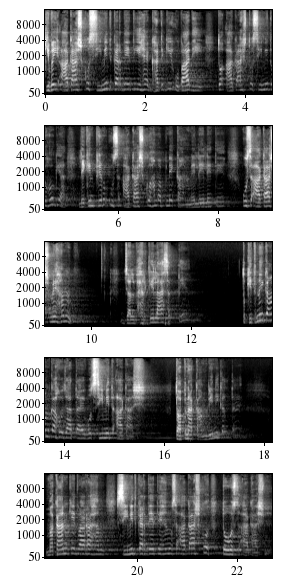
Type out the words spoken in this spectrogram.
कि भाई आकाश को सीमित कर देती है, घट की उपाधि तो आकाश तो सीमित हो गया। लेकिन फिर उस आकाश को हम अपने काम में ले लेते हैं। उस आकाश में हम जल भर के ला सकते हैं। तो कितने काम का हो जाता है वो सीमित आकाश। तो अपना काम भी निकलता है। मकान के द्वारा हम सीमित कर देते हैं उस आकाश को तो उस आकाश में।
